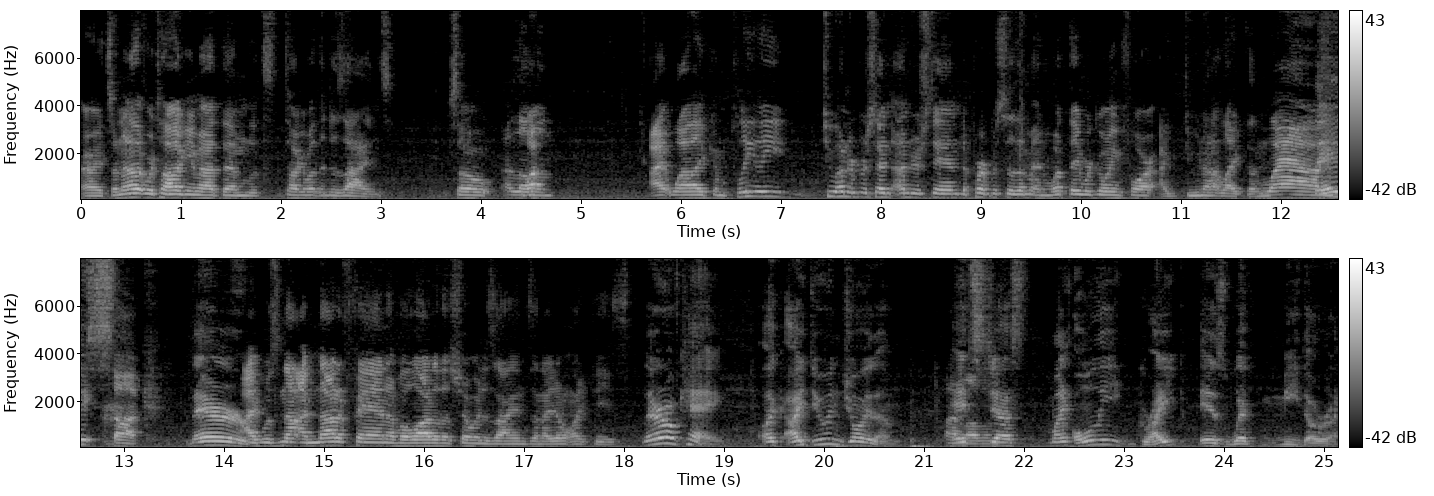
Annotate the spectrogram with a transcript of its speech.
All right. So now that we're talking about them, let's talk about the designs. So I love wha- him. I while I completely 200% understand the purpose of them and what they were going for. I do not like them. Wow, They- you suck. They're I was not. I'm not a fan of a lot of the Showa designs, and I don't like these. they're okay. Like I do enjoy them. I it's love 'em. just my only gripe is with Mido Ri-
